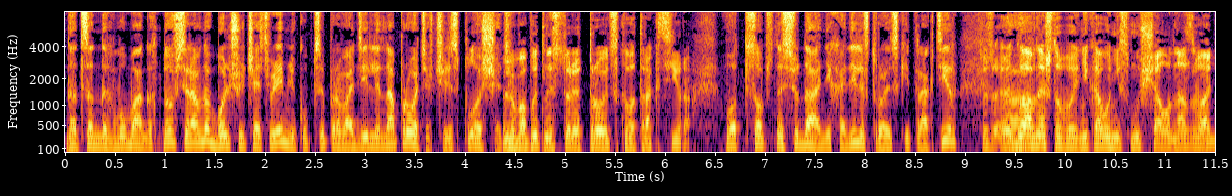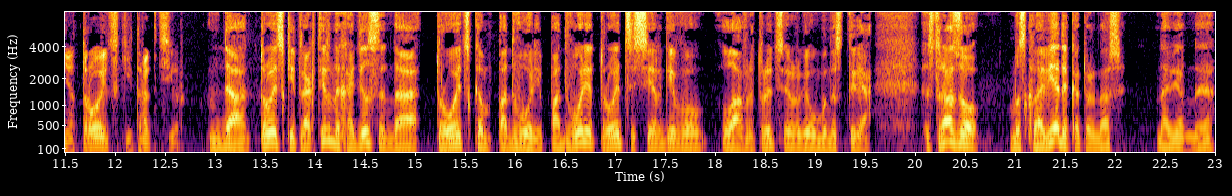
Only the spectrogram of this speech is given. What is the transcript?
на ценных бумагах, но все равно большую часть времени купцы проводили напротив, через площадь. Любопытная история Троицкого трактира. Вот, собственно, сюда они ходили, в Троицкий трактир. То есть, а... главное, чтобы никого не смущало название Троицкий трактир. Да, Троицкий трактир находился на Троицком подворье, подворье Троицы Сергиевого Лавры, Троицы Сергиевого монастыря. Сразу москвоведы, которые нас, наверное,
